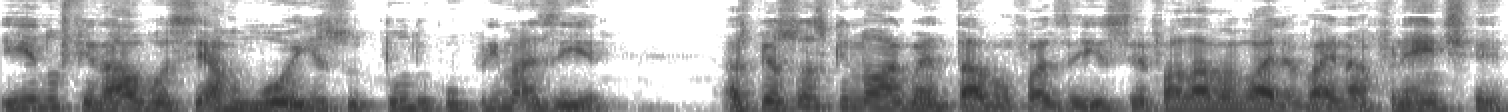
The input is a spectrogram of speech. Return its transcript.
E no final você arrumou isso tudo com primazia. As pessoas que não aguentavam fazer isso, você falava, olha, vai na frente,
